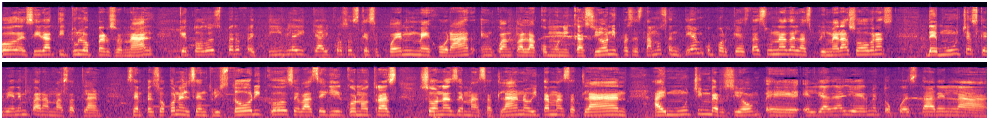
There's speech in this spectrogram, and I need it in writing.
puedo decir a título personal que todo es perfectible y que hay cosas que se pueden mejorar en cuanto a la comunicación y pues estamos en tiempo porque esta es una de las primeras obras de muchas que vienen para Mazatlán. Se empezó con el centro histórico, se va a seguir con otras zonas de Mazatlán. Ahorita Mazatlán hay mucha inversión. Eh, el día de ayer me tocó estar en la,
